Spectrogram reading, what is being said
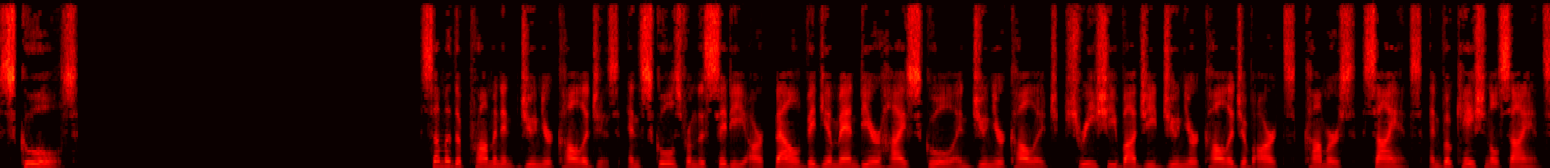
Schools Some of the prominent junior colleges, and schools from the city are, Bal Vidya Mandir High School and Junior College, Sri Shivaji Junior College of Arts, Commerce, Science, and Vocational Science,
